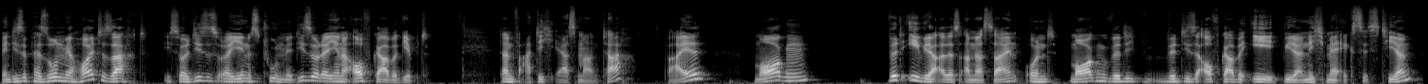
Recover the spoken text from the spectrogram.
wenn diese Person mir heute sagt, ich soll dieses oder jenes tun, mir diese oder jene Aufgabe gibt, dann warte ich erstmal einen Tag, weil morgen wird eh wieder alles anders sein und morgen wird, wird diese Aufgabe eh wieder nicht mehr existieren.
